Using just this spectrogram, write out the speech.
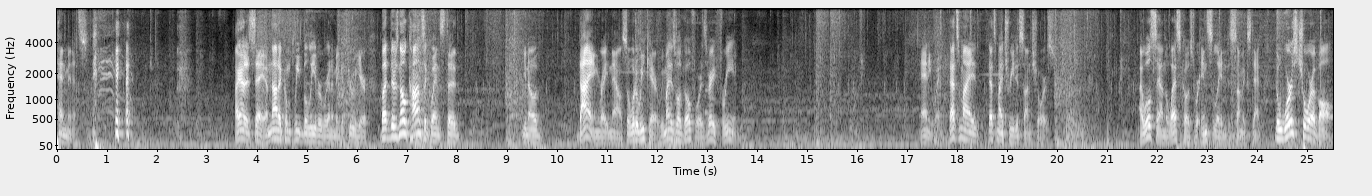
10 minutes. I gotta say, I'm not a complete believer we're gonna make it through here, but there's no consequence to, you know, dying right now. So what do we care? We might as well go for it. It's very freeing. Anyway, that's my that's my treatise on chores. I will say on the West Coast we're insulated to some extent. The worst chore of all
